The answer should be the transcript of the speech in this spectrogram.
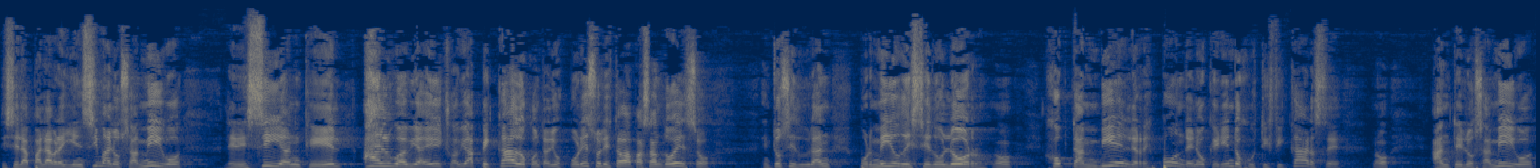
dice la palabra, y encima los amigos le decían que él algo había hecho, había pecado contra Dios, por eso le estaba pasando eso. Entonces Durán, por medio de ese dolor, ¿no? Job también le responde, ¿no? queriendo justificarse ¿no? ante los amigos,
